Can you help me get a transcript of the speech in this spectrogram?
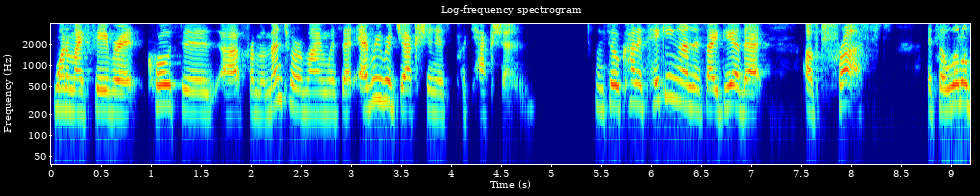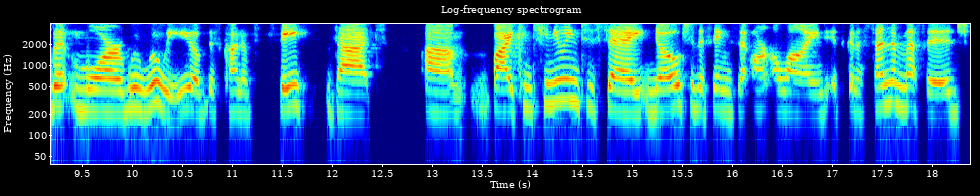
one of my favorite quotes is uh, from a mentor of mine was that every rejection is protection and so kind of taking on this idea that of trust it's a little bit more woo wooey of this kind of faith that um, by continuing to say no to the things that aren't aligned it's going to send a message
